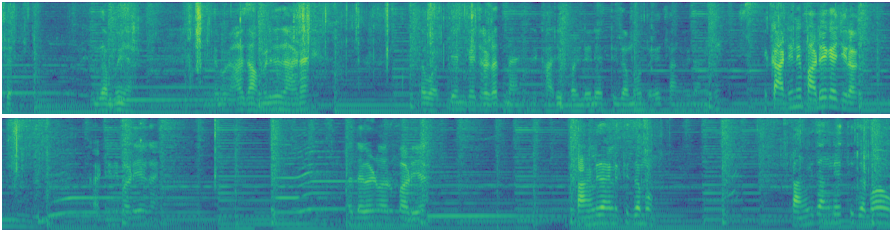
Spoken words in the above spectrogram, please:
चल, जमूया. बघा हा जांभळीचं झाड आहे. तर वरती आणि काही रडत नाही. ते खाली पडलेले आहेत ते आहे चांगले चांगले. हे काठीने पाडूया काय चिराग? काठीने पाडूया काय? दगड मारून पाडूया. चांगले चांगले ते जमव. चांगली चांगली आहेत ते जमव.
